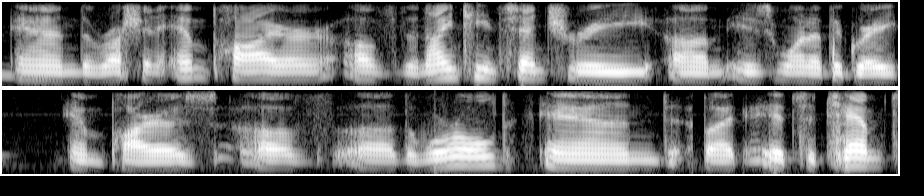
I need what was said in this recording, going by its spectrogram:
mm-hmm. and the Russian Empire of the 19th century um, is one of the great empires of uh, the world, and but its attempt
